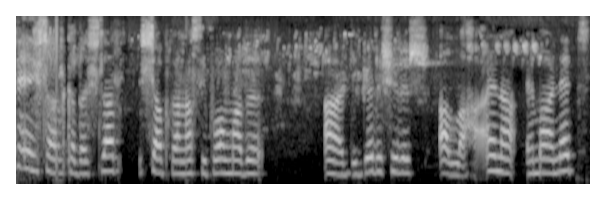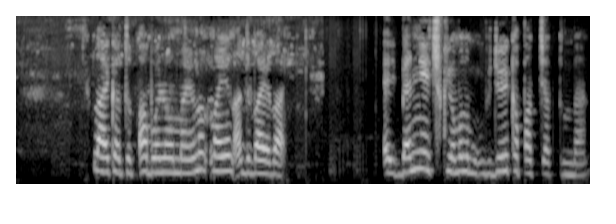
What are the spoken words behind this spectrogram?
Neyse arkadaşlar şapka nasip olmadı. Hadi görüşürüz. Allah'a emanet. Like atıp abone olmayı unutmayın. Hadi bay bay. E, ben niye çıkıyorum oğlum? Videoyu kapatacaktım ben.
